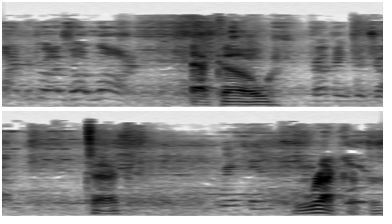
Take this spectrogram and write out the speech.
Hyperdrive's online. Echo, prepping to jump. Tech, Wrecker.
